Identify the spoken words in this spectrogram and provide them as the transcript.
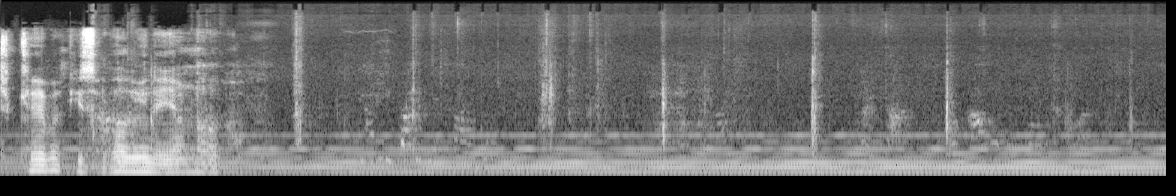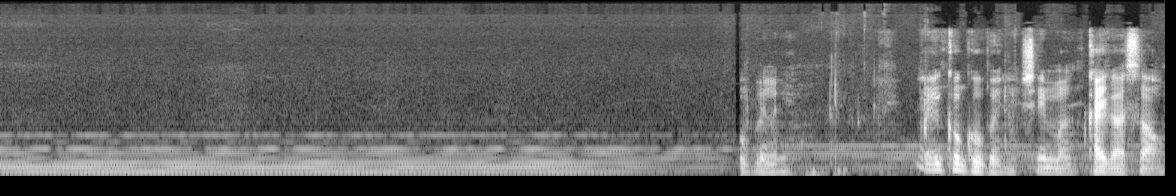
တကယ်ပဲဒီစကားရင်းနေရအောင် အဲကိုကိုပဲရှေ့မှာခိုက်ကဆောင်း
